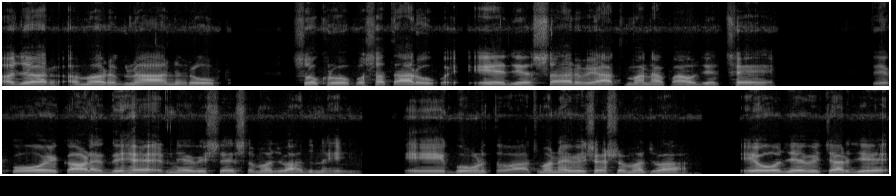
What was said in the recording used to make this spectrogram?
અજર, અમર, જ્ઞાન રૂપ, સુખરૂપ સત્તારૂપ એ જે સર્વે આત્માના ભાવ જે છે, તે કોઈ કાળે દેહને વિશે સમજવા જ નહીં. એ ગુણ તો આત્માને વિશે સમજવા, એવો જે વિચાર જે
